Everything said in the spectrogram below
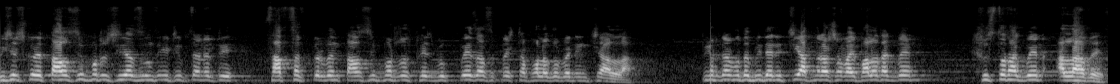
বিশেষ করে তাওসিফ মোটর সিরাজগঞ্জ ইউটিউব চ্যানেলটি সাবস্ক্রাইব করবেন। তাওসিফ মোটর ফেসবুক পেজ আছে পেজটা ফলো করবেন ইনশাআল্লাহ। প্রিয়কার মতো বিদায় নিচ্ছি, আপনারা সবাই ভালো থাকবেন, সুস্থ থাকবেন, আল্লাহ হাফেজ।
